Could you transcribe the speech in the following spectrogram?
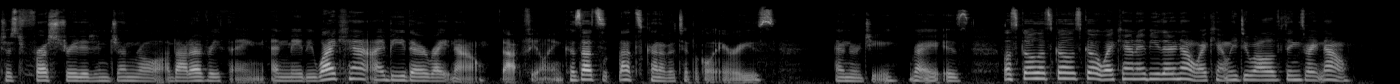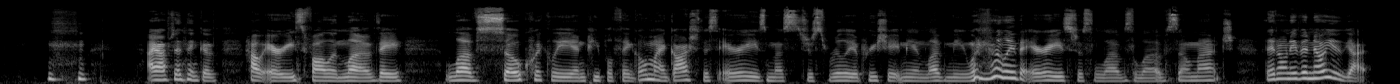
just frustrated in general about everything. And maybe why can't I be there right now? That feeling. Because that's that's kind of a typical Aries energy right? Is let's go let's go let's go. Why can't I be there now? Why can't we do all of things right now? I often think of how Aries fall in love. They love so quickly and people think oh my gosh this Aries must just really appreciate me and love me when really the Aries just loves love so much they don't even know you yet.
